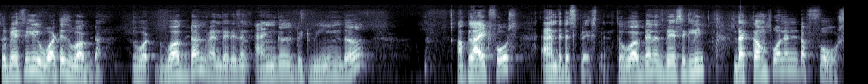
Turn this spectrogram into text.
So basically what is work done? What work done when there is an angle between the applied force and the displacement. So work done is basically the component of force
